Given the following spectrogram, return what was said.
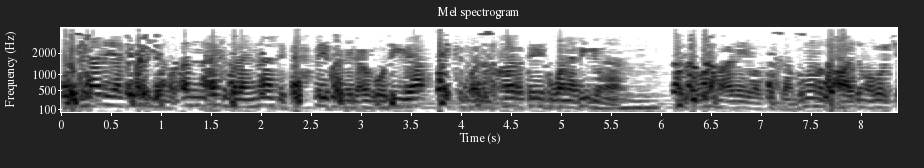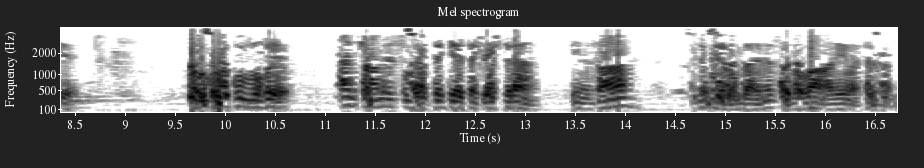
وبهذا يتبين ان اكمل الناس تحقيقا للعبوديه ذكر الخلق هو نبينا صلى الله عليه وسلم بمن آدم ورك كله ان كامل السلطه تكيه تكيه انسان صلى الله عليه وسلم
